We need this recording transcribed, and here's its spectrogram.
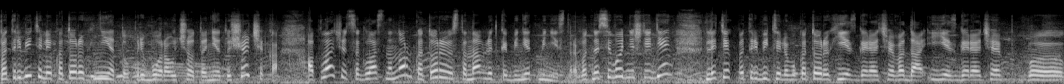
Потребители, у которых нет прибора учета, нет счетчика, оплачивают согласно норм, которые устанавливает Кабинет министра. Вот на сегодняшний день для тех потребителей, у которых есть горячая вода и есть горячая э,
